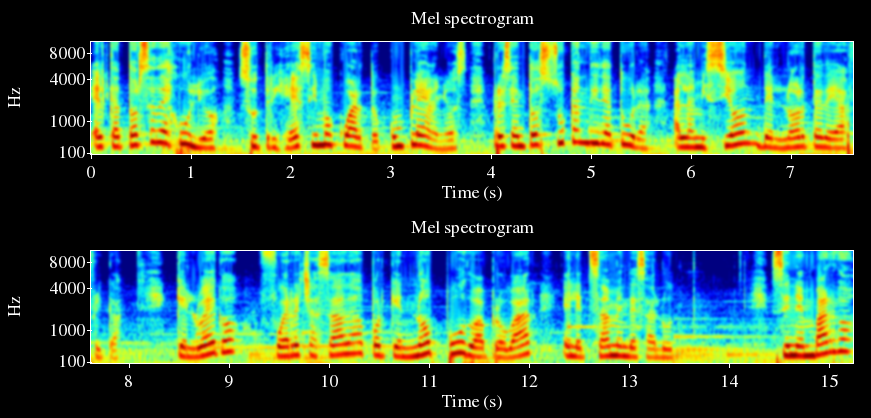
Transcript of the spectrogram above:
El 14 de julio, su trigésimo cuarto cumpleaños, presentó su candidatura a la misión del norte de África que luego fue rechazada porque no pudo aprobar el examen de salud. Sin embargo,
